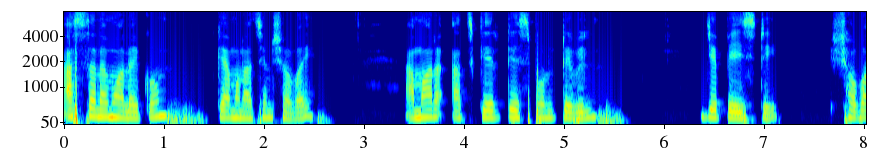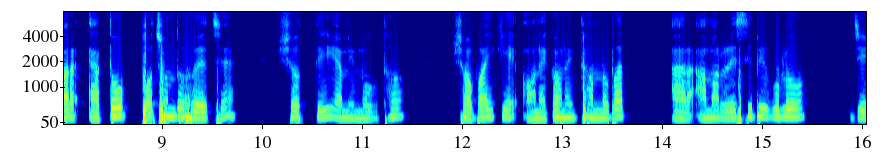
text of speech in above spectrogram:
আসসালামু আলাইকুম। কেমন আছেন সবাই? আমার আজকের টেস্টফুল টেবিল যে পেজটি সবার এত পছন্দ হয়েছে, সত্যিই আমি মুগ্ধ। সবাইকে অনেক অনেক ধন্যবাদ। আর আমার রেসিপিগুলো যে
